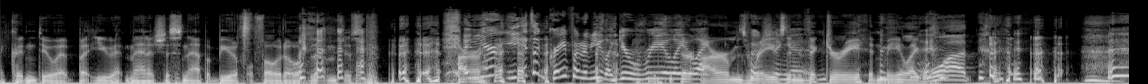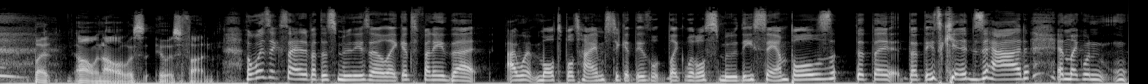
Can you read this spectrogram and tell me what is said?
I couldn't do it, but you managed to snap a beautiful photo of them just and you're it's a great photo of you. Like you're really their like arms raised in it. victory, and me like what? but all in all, it was it was fun. I was excited about the smoothies though. Like it's funny that I went multiple times to get these like little smoothie samples that the that these kids had, and like when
